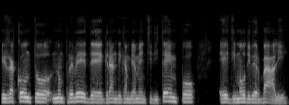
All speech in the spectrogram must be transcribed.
il racconto non prevede grandi cambiamenti di tempo e di modi verbali,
